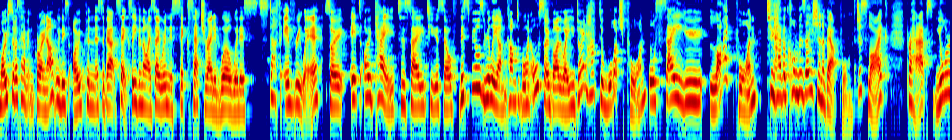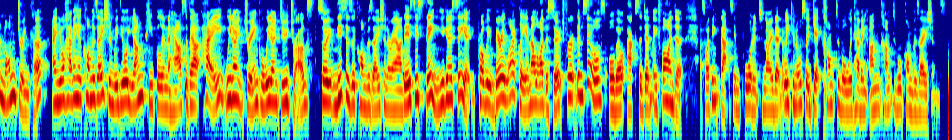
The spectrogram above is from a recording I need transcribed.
most of us haven't grown up with this openness about sex, even though I say we're in this sex saturated world where there's stuff everywhere. So it's okay to say to yourself, this feels really uncomfortable. And also, by the way, you don't have to watch porn or say you like porn to have a conversation about porn. Just like perhaps you're a non drinker and you're having a conversation with your young people in the house about, hey, we don't drink or we don't do drugs. So this is a conversation around there's this thing, you're going to see it, probably very likely, and they'll either search for it themselves or they'll accidentally find it. So I think that's important to know that we can also get comfortable with having uncomfortable conversations.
